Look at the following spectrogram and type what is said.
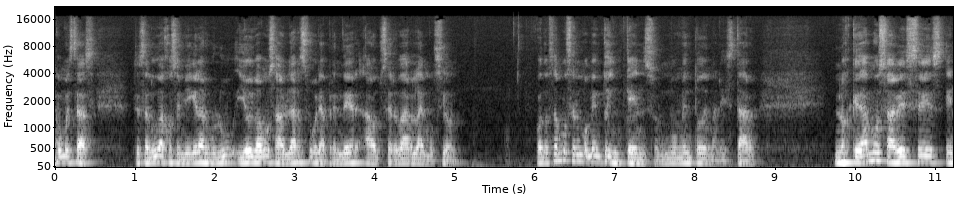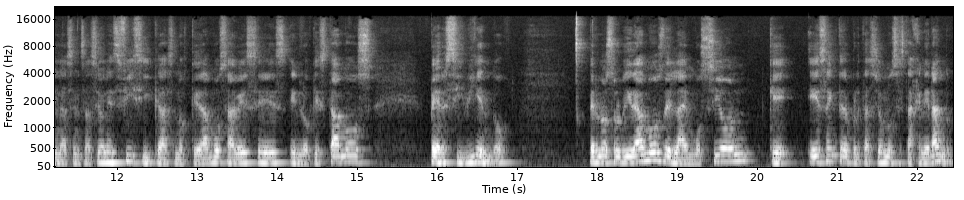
¿cómo estás? Te saluda José Miguel Arbulú y hoy vamos a hablar sobre aprender a observar la emoción. Cuando estamos en un momento intenso, en un momento de malestar, nos quedamos a veces en las sensaciones físicas, nos quedamos a veces en lo que estamos percibiendo, pero nos olvidamos de la emoción que esa interpretación nos está generando.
